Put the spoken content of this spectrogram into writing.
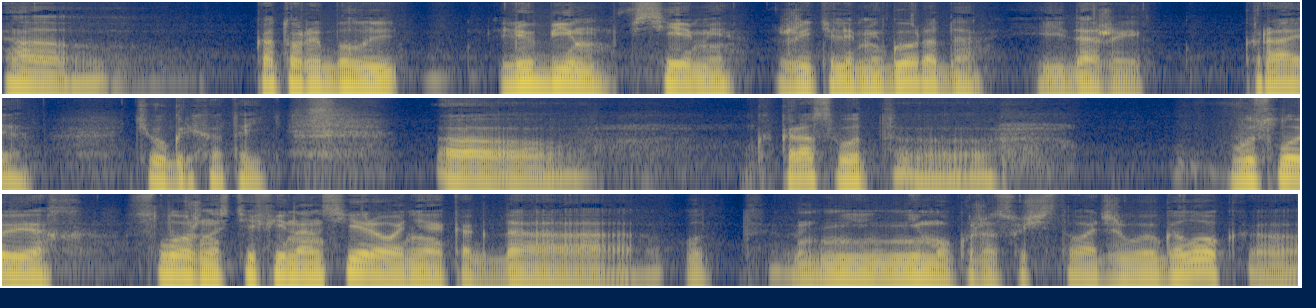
а, который был любим всеми жителями города и даже и края, чего греха таить. А, как раз вот в условиях сложности финансирования, когда вот не, не мог уже существовать живой уголок, э,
